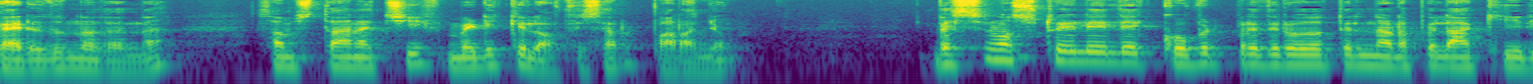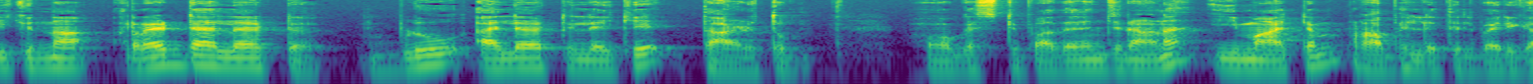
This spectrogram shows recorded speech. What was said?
കരുതുന്നതെന്ന് സംസ്ഥാന ചീഫ് മെഡിക്കൽ ഓഫീസർ പറഞ്ഞു. വെസ്റ്റേൺ ഓസ്ട്രേലിയയിലെ കോവിഡ് പ്രതിരോധത്തിൽ നടപ്പിലാക്കിയിരിക്കുന്ന റെഡ് അലേർട്ട് ബ്ലൂ അലേർട്ടിലേക്ക് താഴ്ത്തും. ഓഗസ്റ്റ് പതിനഞ്ചിനാണ് ഈ മാറ്റം പ്രാബല്യത്തിൽ വരിക.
